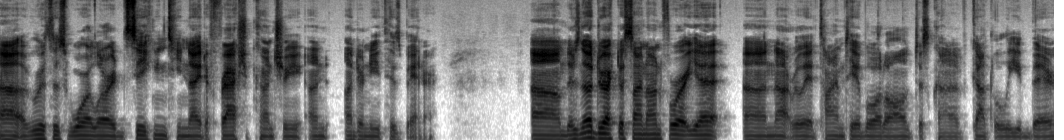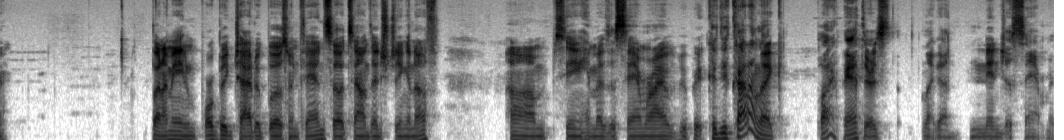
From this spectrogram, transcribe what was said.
uh, a ruthless warlord seeking to unite a fractured country un- underneath his banner. Um, there's no director signed on for it yet. Uh, not really a timetable at all. Just kind of got the lead there. But I mean, we're big Chadwick Boseman fans, so it sounds interesting enough. Um, seeing him as a samurai would be pretty because he's kind of like Black Panther is like a ninja samurai.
